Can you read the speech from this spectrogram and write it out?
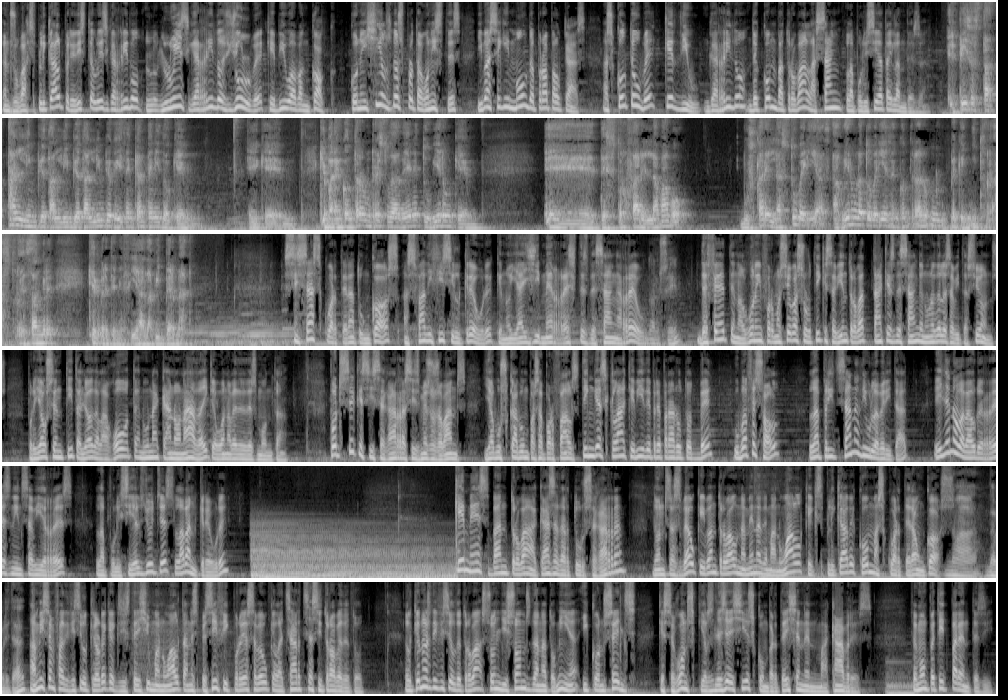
Ens ho va explicar el periodista Luis Garrido, Luis Garrido Julve, que viu a Bangkok. Coneixia els dos protagonistes i va seguir molt de prop el cas. Escolteu bé què diu Garrido de com va trobar la sang la policia tailandesa. El piso está tan limpio, tan limpio, tan limpio que dicen que han tenido que, eh, que, que para encontrar un resto de ADN tuvieron que eh, destrozar el lavabo, buscar en las tuberías, abrieron la tubería y se encontraron un pequeñito rastro de sangre que pertenecía a David Bernat. Si s'ha esquarterat un cos, es fa difícil creure que no hi hagi més restes de sang arreu. Doncs sí. De fet, en alguna informació va sortir que s'havien trobat taques de sang en una de les habitacions, però ja heu sentit allò de la gota en una canonada i que ho van haver de desmuntar. Pot ser que si Segarra sis mesos abans ja buscava un passaport fals, tingués clar que havia de preparar-ho tot bé? Ho va fer sol? La Pritzana diu la veritat? Ella no va veure res ni en sabia res? La policia i els jutges la van creure? Què més van trobar a casa d'Artur Segarra? Doncs es veu que hi van trobar una mena de manual que explicava com esquarterar un cos. No, de veritat? A mi se'm fa difícil creure que existeixi un manual tan específic, però ja sabeu que la xarxa s'hi troba de tot. El que no és difícil de trobar són lliçons d'anatomia i consells que, segons qui els llegeixi, es converteixen en macabres. Fem un petit parèntesi.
